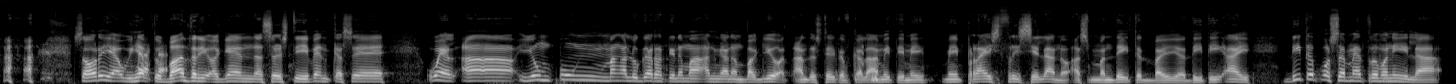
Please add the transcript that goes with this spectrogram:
Sorry, ah, we have to bother you again, uh, Sir Stephen, kasi, well, ah, yung pong mga lugar na tinamaan nga ng bagyo at under state of calamity, may, may price freeze sila, no, as mandated by uh, DTI. Dito po sa Metro Manila,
